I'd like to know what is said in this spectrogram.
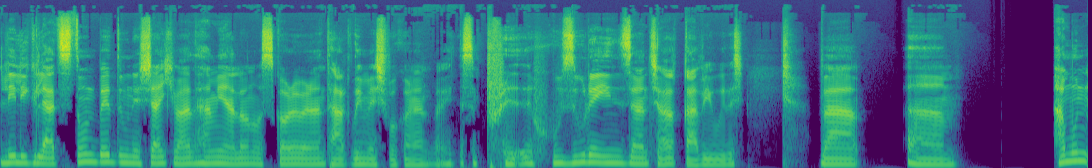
لیلی گلدستون بدون شک باید همین الان اسکار برن تقدیمش بکنن. و حضور این زن چقدر قوی بودش. و همون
